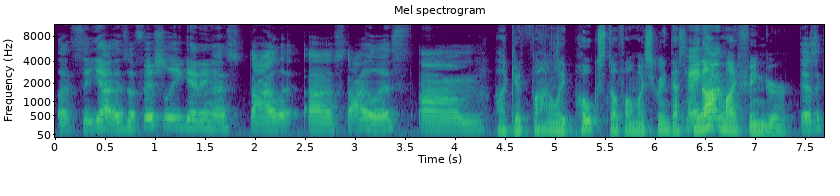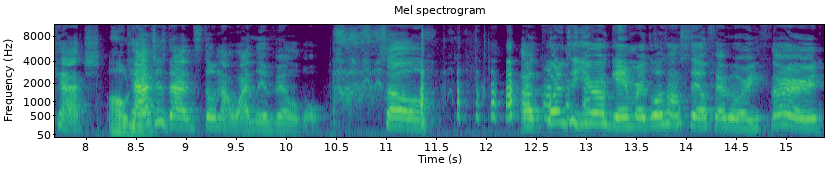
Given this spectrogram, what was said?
let's see. Yeah, it's officially getting a stylus. Uh, stylus. Um. I can finally poke stuff on my screen. That's not on. my finger. There's a catch. Oh, the catch no. is that it's still not widely available. So, according to Eurogamer, it goes on sale February 3rd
